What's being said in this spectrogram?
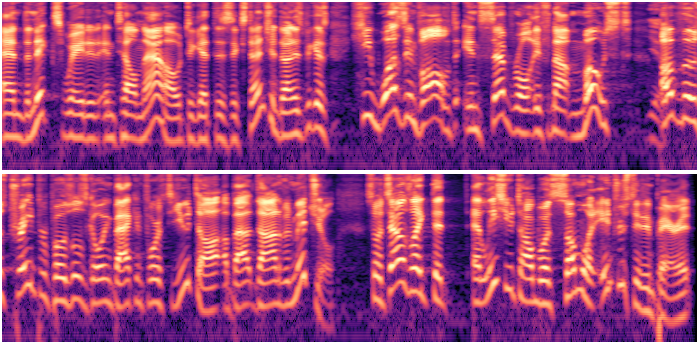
and the Knicks waited until now to get this extension done is because he was involved in several, if not most, Yeah. of those trade proposals going back and forth to Utah about Donovan Mitchell. So it sounds like that at least Utah was somewhat interested in Barrett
